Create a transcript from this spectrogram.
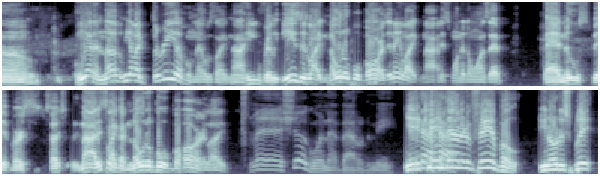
Um, he had another. He had like three of them. That was like, nah. He really. These is like notable bars. It ain't like, nah. This one of the ones that Bad News spit versus such. Nah, it's like a notable bar. Like, Man, Suge won that battle to me. Yeah, it came down to the fan vote. You know the split.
